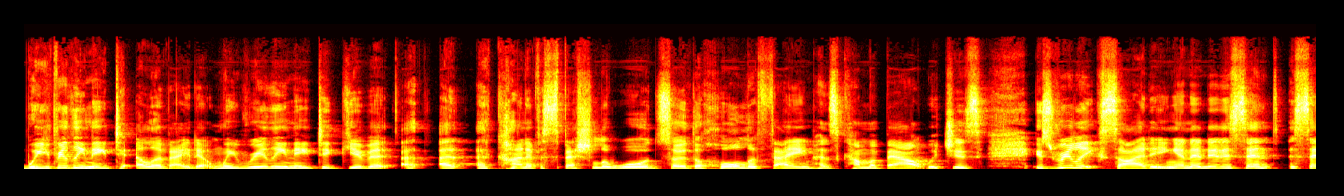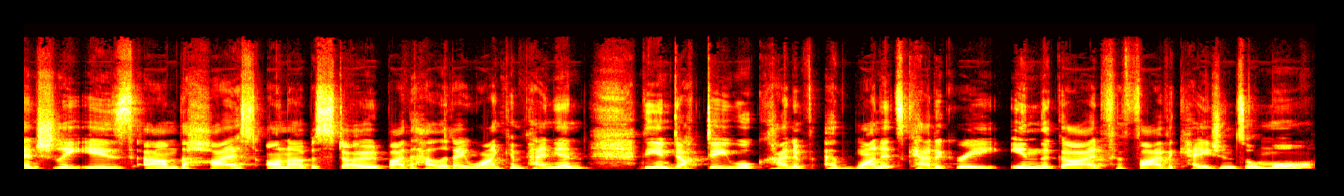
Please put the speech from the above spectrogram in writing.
we really need to elevate it and we really need to give it a, a, a, kind of a special award. So the Hall of Fame has come about, which is is really exciting, and it is essentially is um, the highest honor bestowed by the Halliday Wine Companion. The inductee will kind of have won its category in the guide for five occasions or more,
